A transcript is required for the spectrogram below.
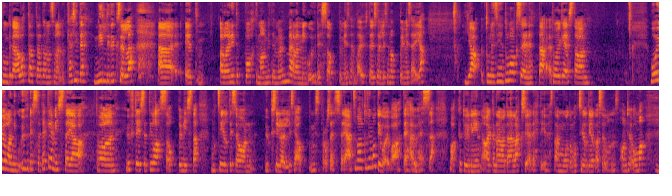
mun pitää aloittaa tämä tämmöisellä käsite nillityksellä, että aloin itse pohtimaan, miten mä ymmärrän niin kuin yhdessä oppimisen tai yhteisöllisen oppimisen. Ja, ja tulin siihen tulokseen, että, että oikeastaan voi olla niin kuin yhdessä tekemistä ja tavallaan yhteisessä tilassa oppimista, mutta silti se on yksilöllisiä oppimisprosesseja. Että se voi olla tosi motivoivaa tehdä yhdessä, vaikka tyyliin aikana jotain läksyjä tehtiin yhdessä tai muuta, mutta silti jokaisella on, on se oma, mm.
